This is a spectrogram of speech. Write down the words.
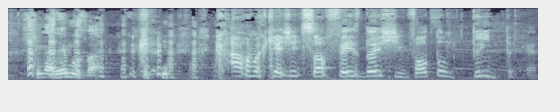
Chegaremos lá. Calma, que a gente só fez dois times, faltam 30, cara.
